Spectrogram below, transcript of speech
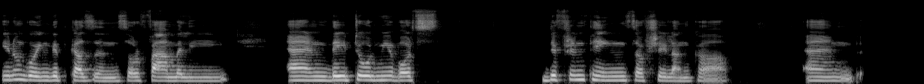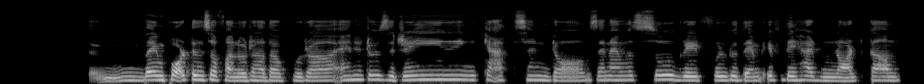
you know, going with cousins or family. And they told me about different things of Sri Lanka and the importance of Anuradhapura and it was raining cats and dogs and I was so grateful to them if they had not come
